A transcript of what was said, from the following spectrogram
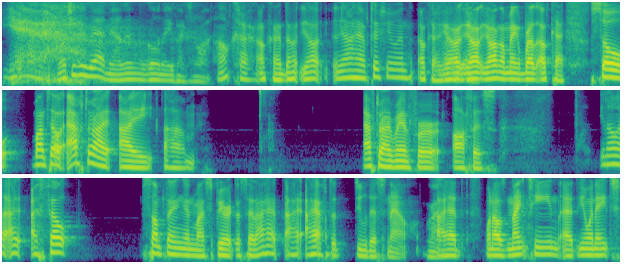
Yeah. Why don't you do that now? Then we'll go into Apex Noire. Okay. Okay. Don't y'all y'all have tissue in? Okay. Y'all Oh, yeah. y'all y'all gonna make a brother. Okay. So Montel, after I I um after I ran for office, you know, I I felt something in my spirit that said I had I, I have to do this now. Right. I had when I was 19 at UNH,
